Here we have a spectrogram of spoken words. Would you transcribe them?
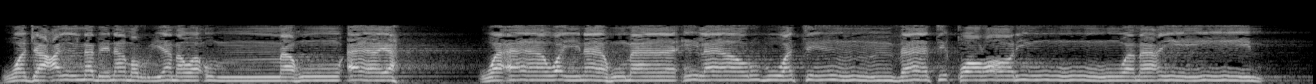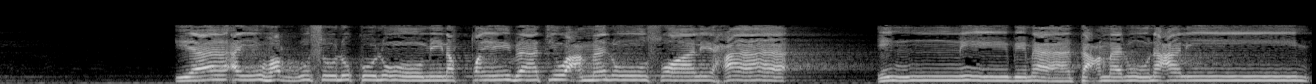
وجعلنا ابن مريم وأمه آية وآويناهما إلى ربوة ذات قرار ومعين. يا أيها الرسل كلوا من الطيبات واعملوا صالحا. إني بما تعملون عليم.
